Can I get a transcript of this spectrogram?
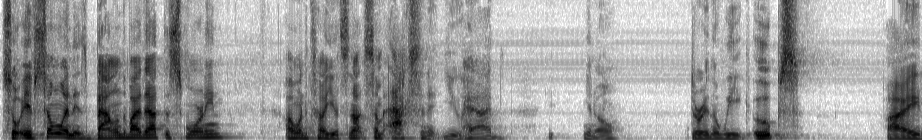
So, if someone is bound by that this morning, I want to tell you it's not some accident you had, you know, during the week. Oops, I,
